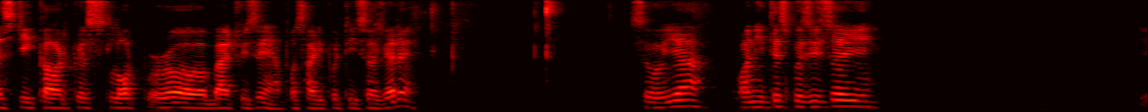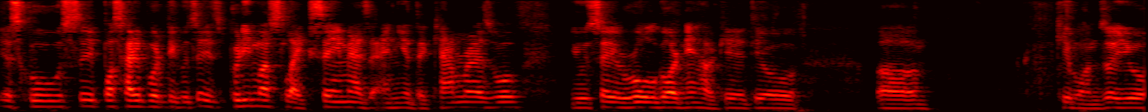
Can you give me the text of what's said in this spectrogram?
एसडी कार्डको स्लट र ब्याट्री चाहिँ यहाँ पछाडिपट्टि छ क्या अरे सो या अनि त्यसपछि चाहिँ यसको चाहिँ पछाडिपट्टिको चाहिँ इट्स प्रिटी मच लाइक सेम एज एनी अफ द क्यामरा एज वेल यो चाहिँ रोल गर्ने खालके त्यो के भन्छ यो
